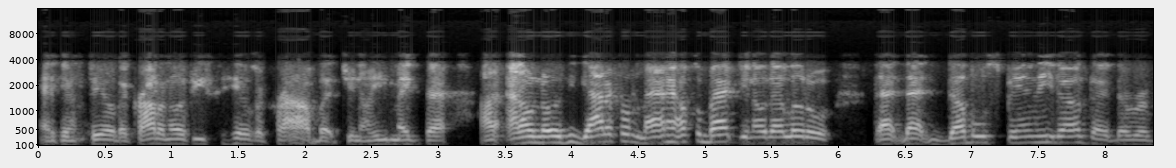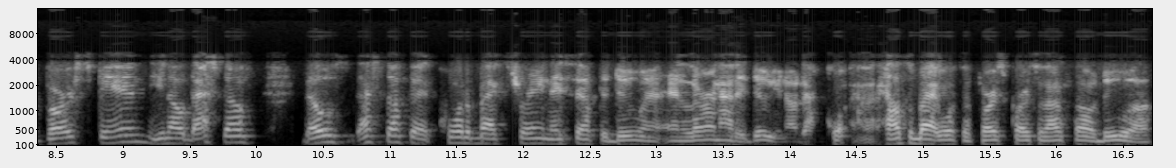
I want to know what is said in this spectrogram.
and can feel the crowd. I don't know if he feels a crowd, but you know, he makes that I, I don't know if he got it from Matt Hasselbeck, you know, that little that that double spin he does, the the reverse spin, you know, that stuff those that stuff that quarterbacks train themselves to do and, and learn how to do. You know, that uh, Hasselbeck was the first person I saw do a,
